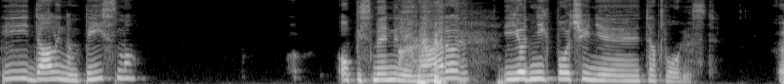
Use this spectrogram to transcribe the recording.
i dali nam pismo, opismenili narod i od njih počinje ta povijest. E,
